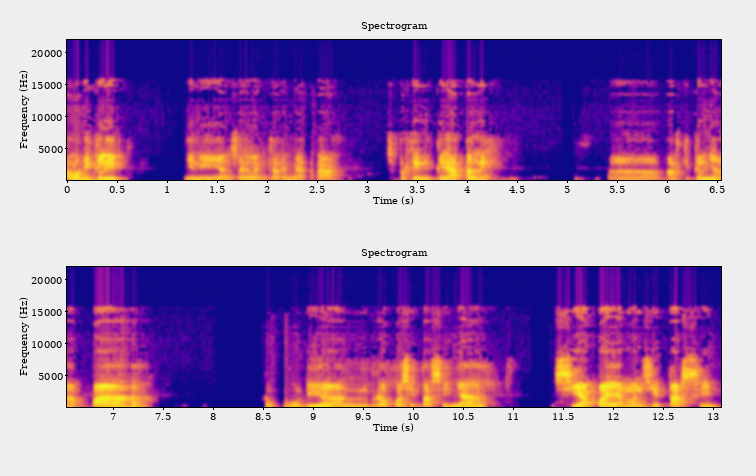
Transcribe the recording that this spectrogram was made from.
Kalau diklik ini yang saya lengkari merah seperti ini kelihatan nih uh, artikelnya apa, kemudian berapa sitasinya, siapa yang mensitasi.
